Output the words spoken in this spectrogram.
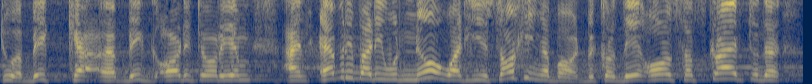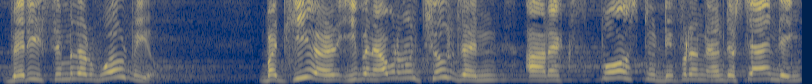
to a big, a big auditorium and everybody would know what he is talking about because they all subscribe to the very similar worldview. But here, even our own children are exposed to different understanding,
